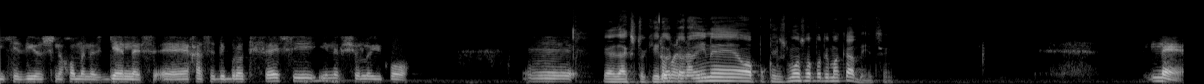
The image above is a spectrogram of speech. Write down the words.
είχε δύο συνεχόμενες γκέλες, ε, έχασε την πρώτη θέση, είναι φυσιολογικό. Ε, Ε, Εντάξει, το κυριότερο μεγάλο- είναι ο αποκλεισμός από τη Μακάμπη. Έτσι. ναι,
